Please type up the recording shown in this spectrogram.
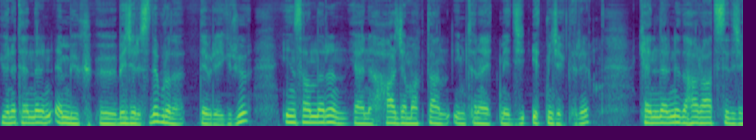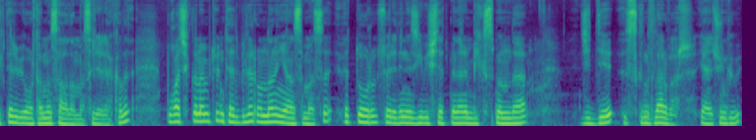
yönetenlerin en büyük e, becerisi de burada devreye giriyor. İnsanların yani harcamaktan imtina etmedi, etmeyecekleri, kendilerini daha rahat hissedecekleri bir ortamın sağlanmasıyla alakalı. Bu açıklanan bütün tedbirler onların yansıması. Evet doğru söylediğiniz gibi işletmelerin bir kısmında ciddi sıkıntılar var. Yani çünkü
